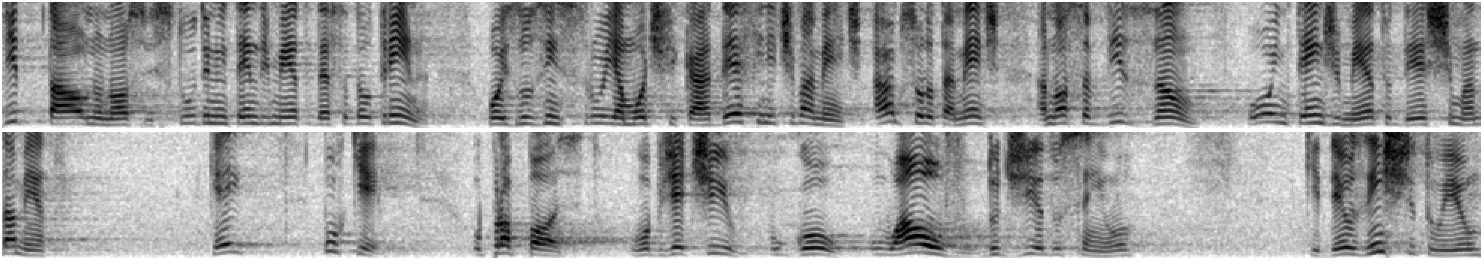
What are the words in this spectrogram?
vital no nosso estudo e no entendimento dessa doutrina, pois nos instrui a modificar definitivamente, absolutamente, a nossa visão ou entendimento deste mandamento. Ok? Por quê? O propósito, o objetivo, o gol, o alvo do dia do Senhor, que Deus instituiu,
